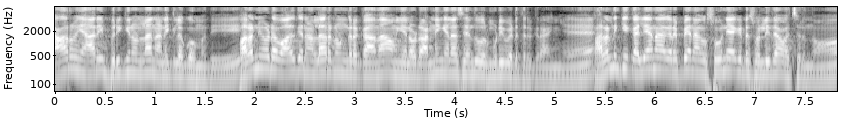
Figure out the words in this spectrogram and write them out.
யாரும் யாரையும் பிரிக்கணும்லாம் நினைக்கல கோமதி. பழனியோட வாழ்க்கை நல்லா இருக்கணுங்கிறக்காக தான் அவங்க என்னோட அண்ணங்க எல்லாம் சேர்ந்து ஒரு முடிவு எடுத்திருக்காங்க பழனிக்கு கல்யாணம் ஆகிறப்பே நாங்க சோனியா கிட்ட சொல்லி தான் வச்சிருந்தோம்.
